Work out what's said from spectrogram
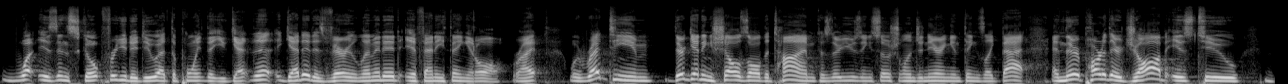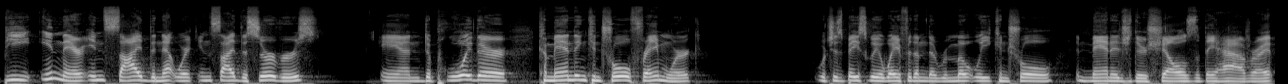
what is in scope for you to do at the point that you get it, get it is very limited, if anything at all, right? With Red Team, they're getting shells all the time because they're using social engineering and things like that. And their part of their job is to be in there inside the network, inside the servers, and deploy their command and control framework, which is basically a way for them to remotely control and manage their shells that they have, right?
